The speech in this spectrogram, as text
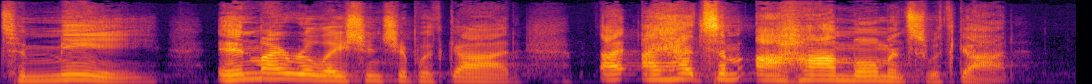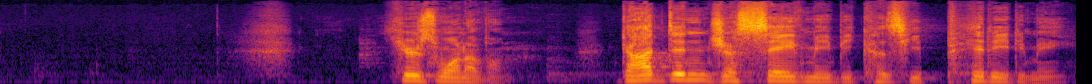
to me in my relationship with God. I, I had some aha moments with God. Here's one of them God didn't just save me because he pitied me.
